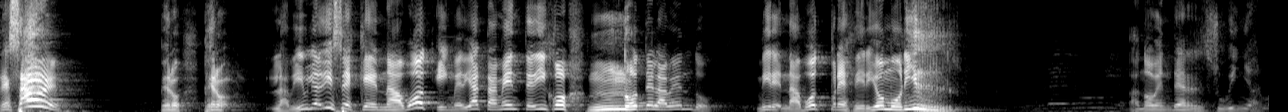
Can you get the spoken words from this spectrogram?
Usted sabe. Pero, pero la Biblia dice que Nabot inmediatamente dijo, no te la vendo. Mire, Nabot prefirió morir a no vender su viña, hermano.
